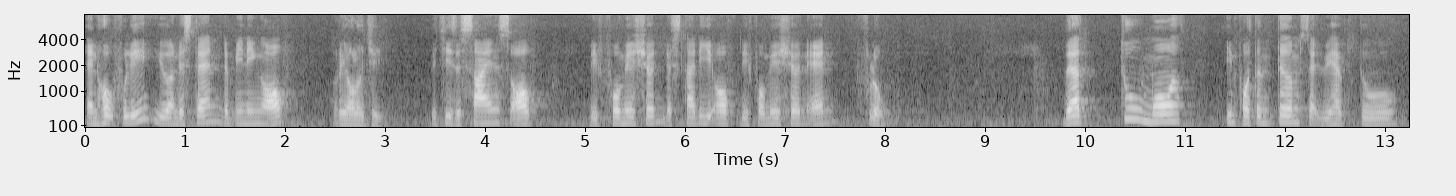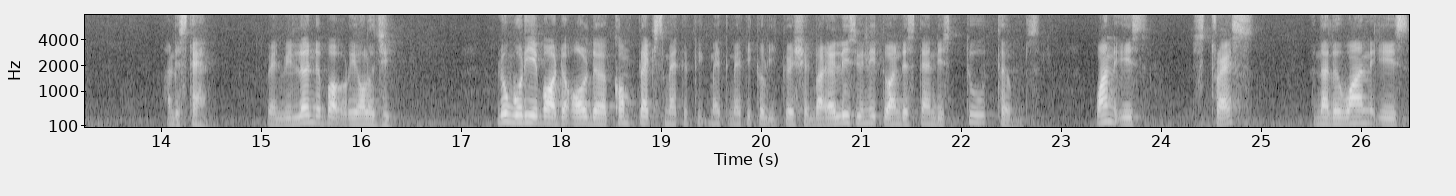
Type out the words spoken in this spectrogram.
and hopefully you understand the meaning of rheology, which is the science of deformation, the study of deformation and flow. There are two more important terms that we have to understand when we learn about rheology. Don't worry about the, all the complex mathematical equation, but at least you need to understand these two terms. One is stress, another one is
